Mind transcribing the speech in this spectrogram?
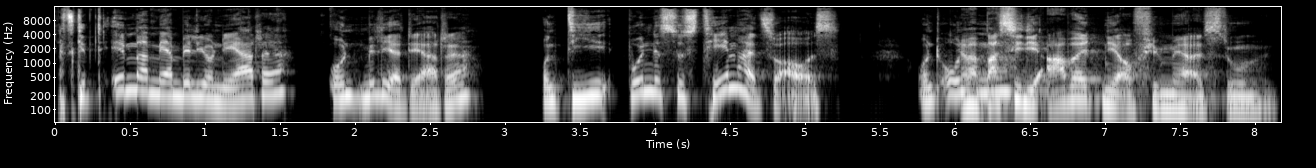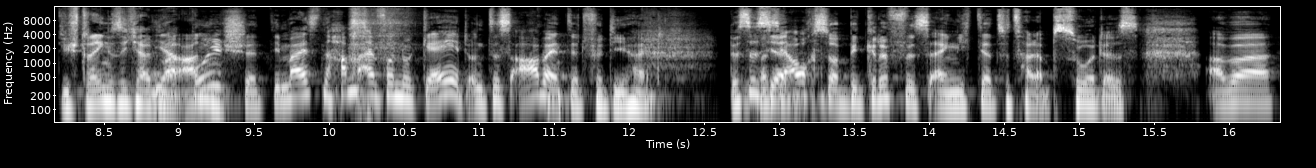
Es gibt immer mehr Millionäre und Milliardäre. Und die bunden das System halt so aus. Und unten, ja, aber Basti, die arbeiten ja auch viel mehr als du. Die strengen sich halt ja, mal an. Ja, Bullshit. Die meisten haben einfach nur Geld und das arbeitet für die halt. Das ist Was ja, ja auch so ein Begriff ist eigentlich, der total absurd ist. Aber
